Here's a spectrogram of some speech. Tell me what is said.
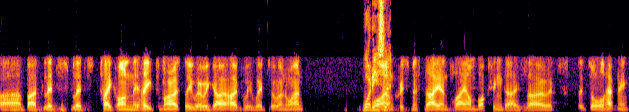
Uh, but let's let's take on the Heat tomorrow, see where we go. Hopefully, we're two and one. What is it? on Christmas Day and play on Boxing Day, so it's it's all happening.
